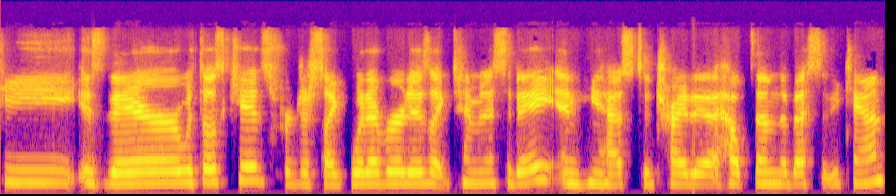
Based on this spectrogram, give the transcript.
he is there with those kids for just like whatever it is, like 10 minutes a day. And he has to try to help them the best that he can.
